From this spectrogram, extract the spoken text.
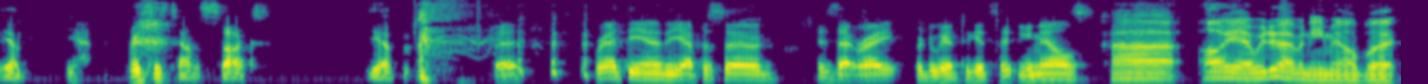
Racist town sucks. Yep. But we're at the end of the episode. Is that right? Or do we have to get to emails? Uh, oh yeah, we do have an email, but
